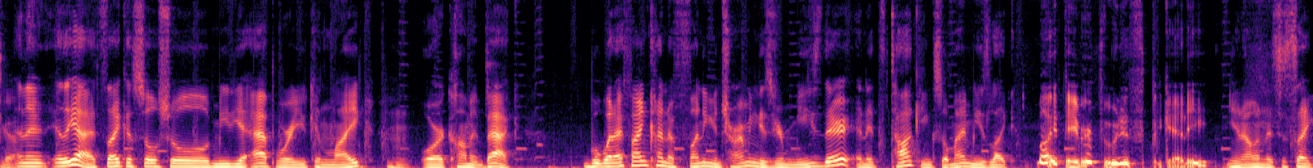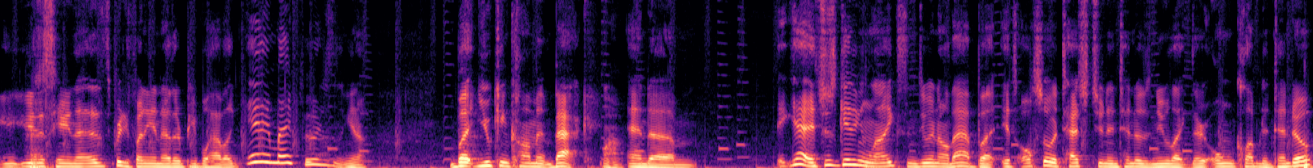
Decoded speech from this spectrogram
Yeah. And then uh, yeah, it's like a social media app where you can like Mhm. or comment back. But what I find kind of funny and charming is your me's there and it's talking. So my me's like, my favorite food is spaghetti, you know, and it's just like you- you're just hearing that. It's pretty funny, and other people have like, yeah, my food, is, you know. But you can comment back, Uh-huh. and um, yeah, it's just getting likes and doing all that. But it's also attached to Nintendo's new like their own Club Nintendo,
